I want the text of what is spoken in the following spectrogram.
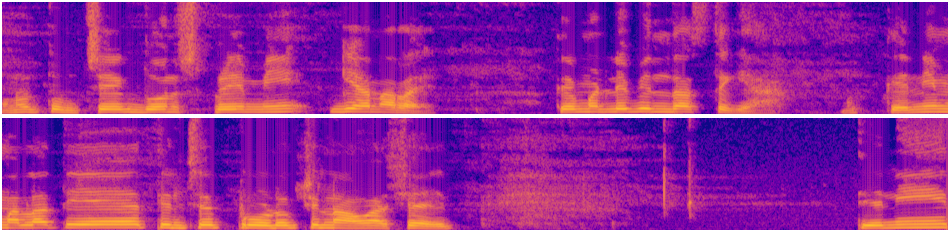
म्हणून तुमचे एक दोन स्प्रे मी घेणार आहे. ते म्हटले बिंदास्त घ्या. मग त्यांनी मला ते त्यांचे प्रोडक्टची नावं अशी आहेत. त्यांनी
